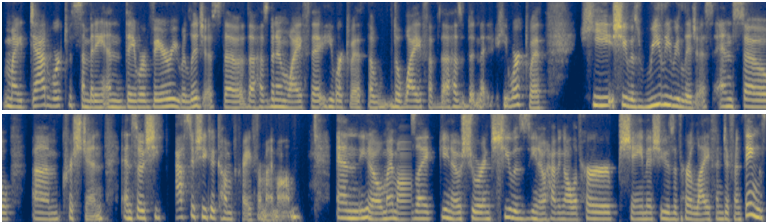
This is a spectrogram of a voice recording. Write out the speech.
my dad worked with somebody and they were very religious. The the husband and wife that he worked with, the the wife of the husband that he worked with, he she was really religious and so um, christian. And so she asked if she could come pray for my mom. And you know my mom's like you know sure. And she was you know having all of her shame issues of her life and different things.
